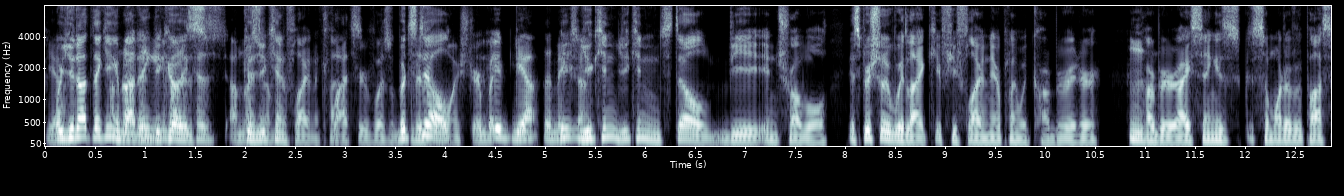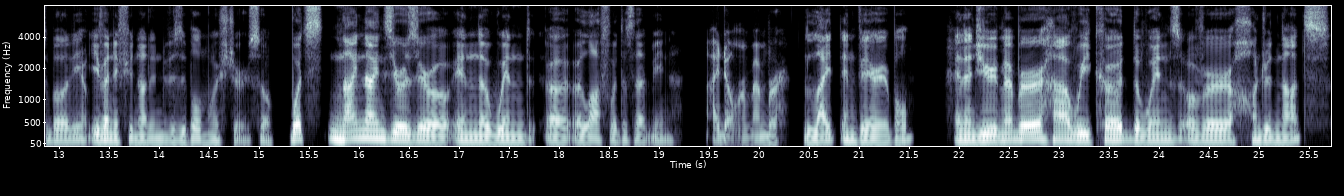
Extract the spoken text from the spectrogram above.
Yeah. Well, you're not thinking I'm not about thinking it because because I'm not because you can't fly in the clouds. through vis- But still, moisture. But it- yeah, that makes you, sense. you can you can still be in trouble, especially with like if you fly an airplane with carburetor. Mhm. Carburetor icing is somewhat of a possibility, Yep. even if you're not in visible moisture. So, what's nine nine zero zero in the wind uh, aloft? What does that mean? I don't remember. Light and variable. And then, do you remember how we code the winds over 100 knots?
